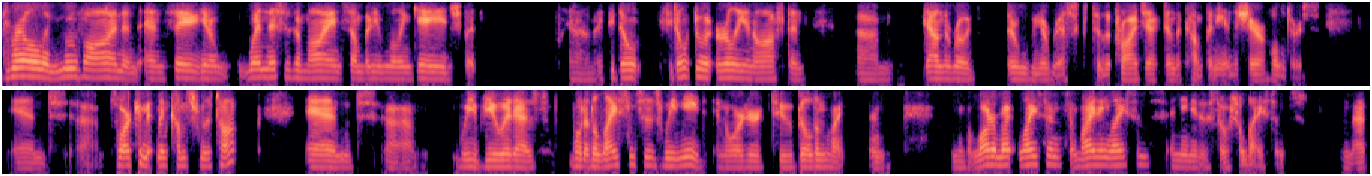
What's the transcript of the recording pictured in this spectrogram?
drill and move on and and say you know when this is a mine somebody will engage, but um, if you don't if you don't do it early and often, um, down the road there will be a risk to the project and the company and the shareholders. And uh, so our commitment comes from the top, and uh, we view it as one of the licenses we need in order to build a mine. And you need a water license, a mining license, and you need a social license. And that's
